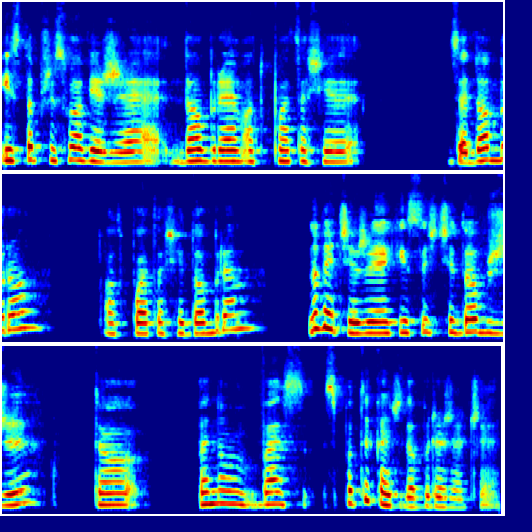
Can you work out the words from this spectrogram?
jest to przysłowie, że dobrem odpłaca się za dobro, odpłaca się dobrem. No wiecie, że jak jesteście dobrzy, to będą was spotykać dobre rzeczy.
